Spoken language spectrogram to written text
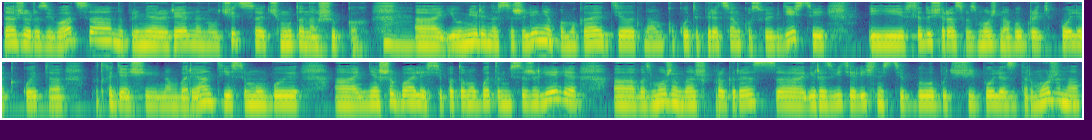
даже развиваться, например, реально научиться чему-то на ошибках. Mm-hmm. И умеренное сожаление помогает делать нам какую-то переоценку своих действий и в следующий раз, возможно, выбрать более какой-то подходящий нам вариант. Если мы бы а, не ошибались и потом об этом не сожалели, а, возможно, наш прогресс а, и развитие личности было бы чуть-чуть более заторможено,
